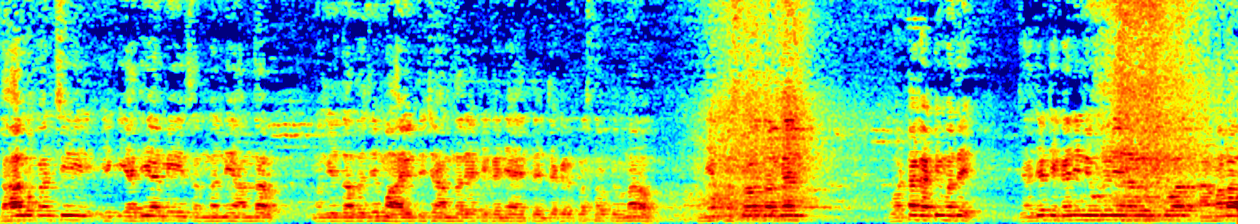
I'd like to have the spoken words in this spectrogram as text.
दहा लोकांची एक यादी आम्ही सन्माननीय आमदार म्हणजे दादा जे महायुतीचे आमदार या ठिकाणी आहेत. त्यांच्याकडे प्रस्ताव ठेवणार आहोत. आणि या प्रस्तावादरम्यान वाटाघाटीमध्ये ज्या ज्या ठिकाणी निवडून येणारे उमेदवार आम्हाला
